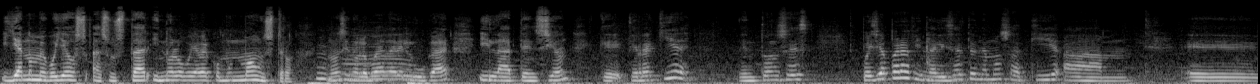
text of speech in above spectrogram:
y ya no me voy a asustar y no lo voy a ver como un monstruo, ¿no? Sino le voy a dar el lugar y la atención que, requiere. Entonces, pues ya para finalizar tenemos aquí a eh,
